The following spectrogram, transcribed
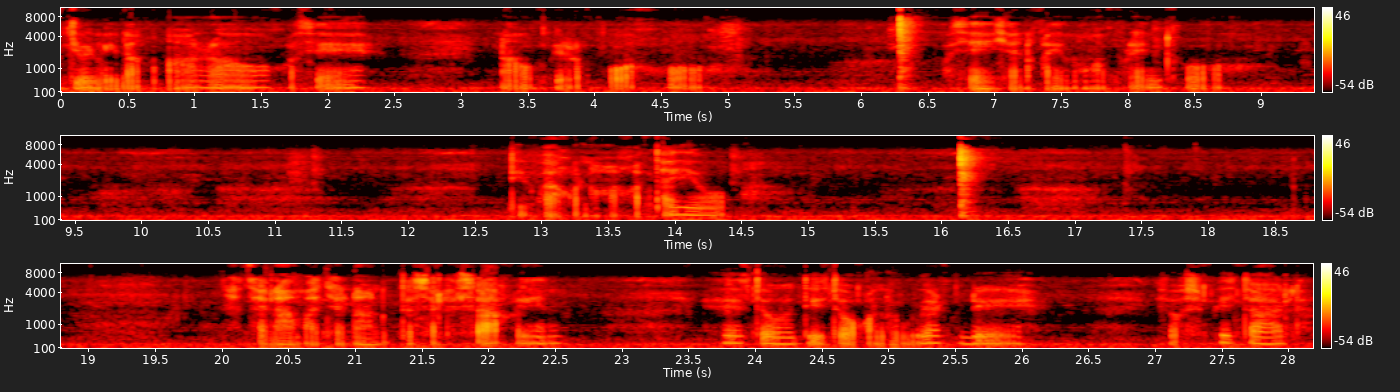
video ng ilang araw kasi na-opera po ako. Pasensya na kayo mga friend ko. Di pa ako nakakatayo. Salamat sa na nagdasal sa akin. Ito, dito ako nag-birthday sa ospital.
